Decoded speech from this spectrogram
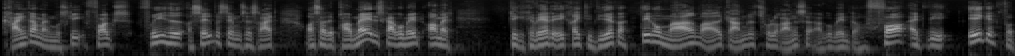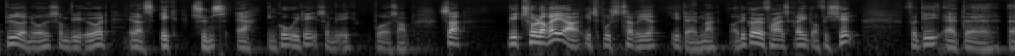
krænker man måske folks frihed og selvbestemmelsesret, og så er det pragmatiske argument om, at det kan være, at det ikke rigtig virker. Det er nogle meget, meget gamle toleranceargumenter for, at vi ikke forbyder noget, som vi i øvrigt ellers ikke synes er en god idé, som vi ikke bryder os om. Så vi tolererer et Tahrir i Danmark, og det gør vi faktisk rent officielt, fordi at øh, øh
